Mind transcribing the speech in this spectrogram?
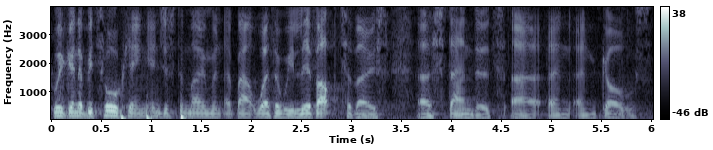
we're going to be talking in just a moment about whether we live up to those uh, standards uh, and, and goals.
